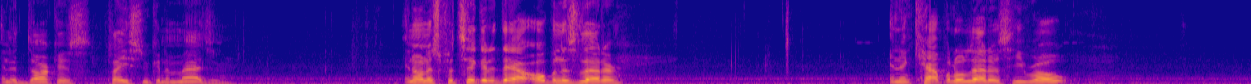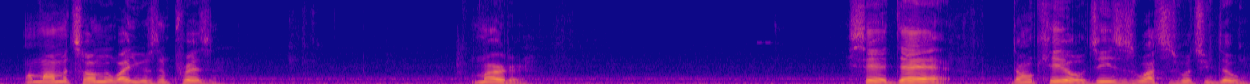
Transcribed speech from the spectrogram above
in the darkest place you can imagine. And on this particular day, I opened this letter, and in capital letters, he wrote, My mama told me while you was in prison. Murder. He said, Dad, don't kill. Jesus watches what you do.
